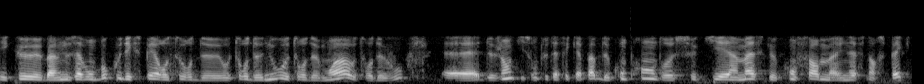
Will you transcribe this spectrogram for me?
et que ben, nous avons beaucoup d'experts autour de, autour de nous, autour de moi, autour de vous, euh, de gens qui sont tout à fait capables de comprendre ce qui est un masque conforme à une AFNOR spec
